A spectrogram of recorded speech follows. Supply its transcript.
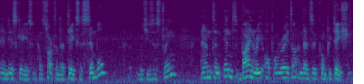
in this case a constructor that takes a symbol which is a string and an int binary operator and that's a computation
